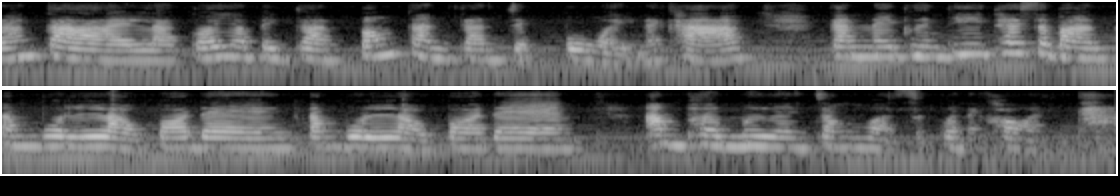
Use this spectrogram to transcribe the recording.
ร่างกาย และก็ยังเป็นการป้องกันการเจ็บป่วยนะคะ กันในพื้นที่เทศบาลตำบลเหล่าปอแดงตำบลเหล่าปอแดงอำเภอเมืองจังหวัดสกลนครค่ะ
